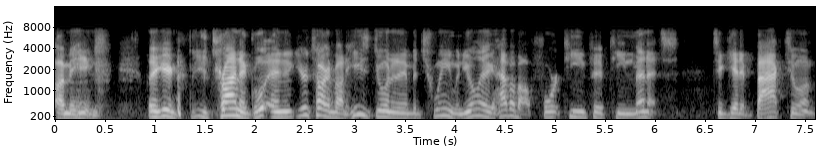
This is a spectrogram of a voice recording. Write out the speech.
I mean, like you're you're trying to, gl- and you're talking about he's doing it in between when you only have about 14, 15 minutes to get it back to him.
